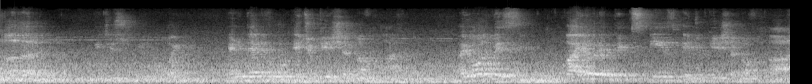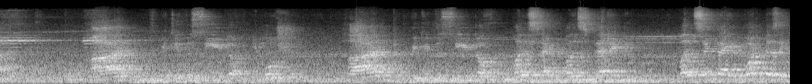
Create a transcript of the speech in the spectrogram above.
murder which is to point and and therefore education of heart I always say bioethics is education of heart heart which is the seed of emotion heart which is the seed of pulse and pulsatility pulsatile, what does it,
